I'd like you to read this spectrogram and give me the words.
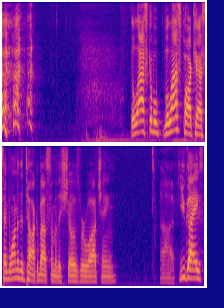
the last couple the last podcast I wanted to talk about some of the shows we're watching. Uh, if you guys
